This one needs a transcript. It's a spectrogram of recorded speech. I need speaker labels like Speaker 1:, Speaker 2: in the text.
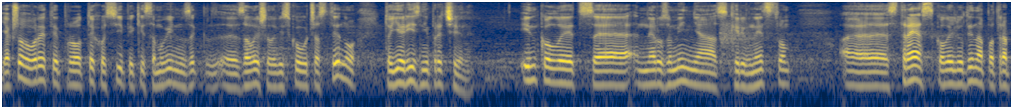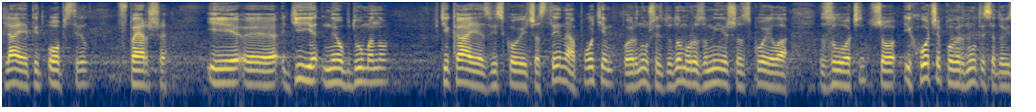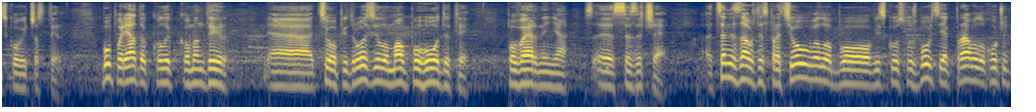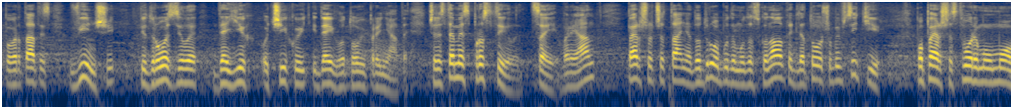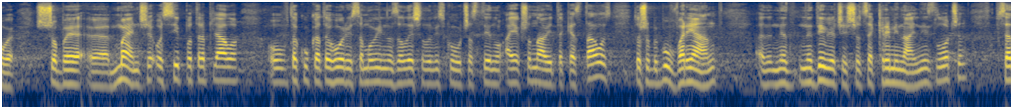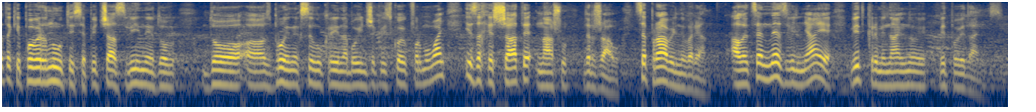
Speaker 1: Якщо говорити про тих осіб, які самовільно е, залишили військову частину, то є різні причини. Інколи це нерозуміння з керівництвом, е, стрес, коли людина потрапляє під обстріл вперше і е, діє необдумано, втікає з військової частини, а потім, повернувшись додому, розуміє, що скоїла злочин, що і хоче повернутися до військової частини. Був порядок, коли командир е, цього підрозділу мав погодити повернення е, СЗЧ. Це не завжди спрацьовувало, бо військовослужбовці, як правило, хочуть повертатись в інші підрозділи, де їх очікують і де їх готові прийняти. Через те ми спростили цей варіант першого читання. До другого будемо удосконалити для того, щоб всі ті, по-перше, створимо умови, щоб е, менше осіб потрапляло в таку категорію, самовільно залишили військову частину. А якщо навіть таке сталося, то щоб був варіант не, не дивлячись, що це кримінальний злочин, все-таки повернутися під час війни до, до е, Збройних сил України або інших військових формувань і захищати нашу державу. Це правильний варіант, але це не звільняє від кримінальної відповідальності.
